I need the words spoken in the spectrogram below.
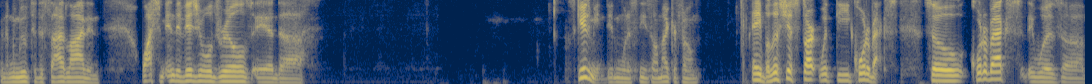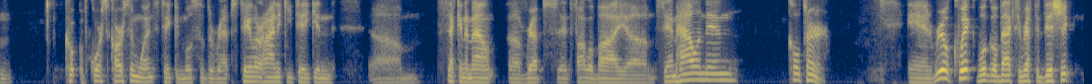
And then we moved to the sideline and watched some individual drills and uh excuse me, didn't want to sneeze on microphone. Hey, but let's just start with the quarterbacks. So quarterbacks, it was um of course Carson Wentz taking most of the reps, Taylor Heinicke taking um second amount of reps and followed by um, Sam Howell and then Cole Turner. And real quick, we'll go back to Ref the District.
